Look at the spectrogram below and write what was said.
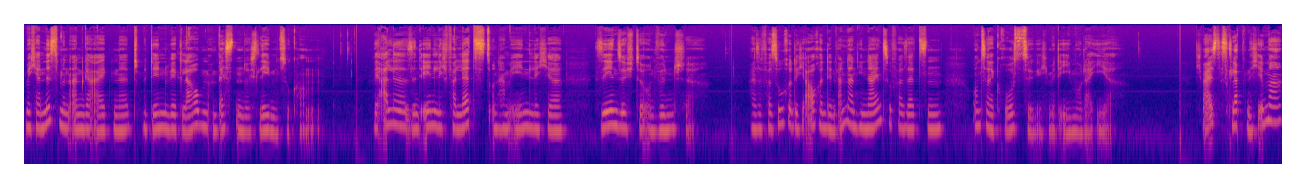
Mechanismen angeeignet, mit denen wir glauben, am besten durchs Leben zu kommen. Wir alle sind ähnlich verletzt und haben ähnliche Sehnsüchte und Wünsche. Also versuche dich auch in den anderen hineinzuversetzen und sei großzügig mit ihm oder ihr. Ich weiß, das klappt nicht immer,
